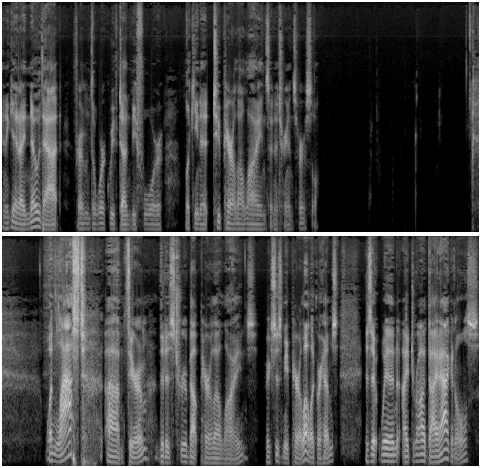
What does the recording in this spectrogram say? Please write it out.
And again, I know that from the work we've done before looking at two parallel lines and a transversal. One last um, theorem that is true about parallel lines, or excuse me, parallelograms, is that when I draw diagonals,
